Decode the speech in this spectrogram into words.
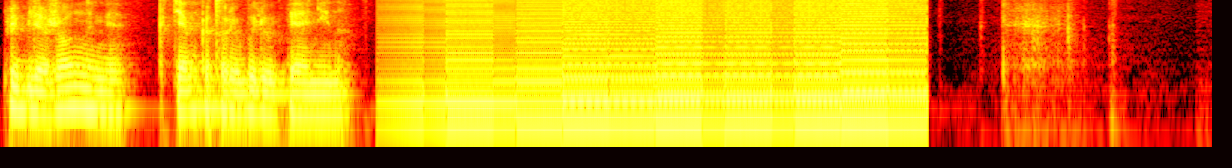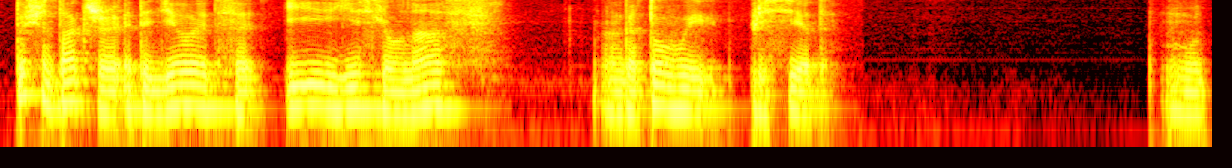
приближенными к тем, которые были у пианино. Точно так же это делается и если у нас готовый пресет. Вот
